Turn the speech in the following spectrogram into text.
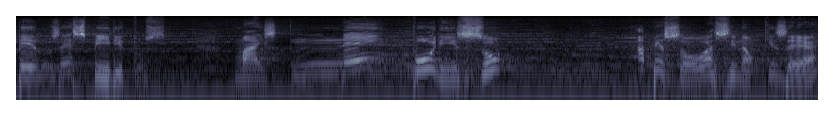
pelos Espíritos, mas nem por isso a pessoa, se não quiser,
